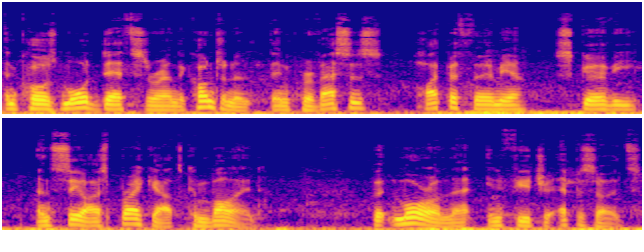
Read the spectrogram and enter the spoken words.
and caused more deaths around the continent than crevasses, hypothermia, scurvy, and sea ice breakouts combined. But more on that in future episodes.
